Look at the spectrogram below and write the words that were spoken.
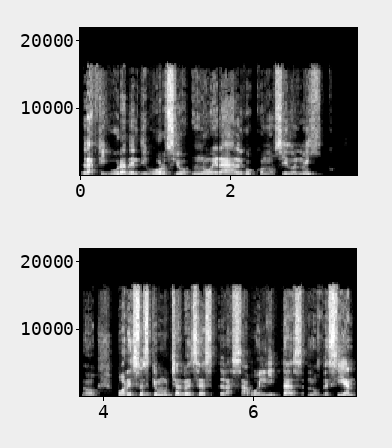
la figura del divorcio no era algo conocido en México, ¿no? Por eso es que muchas veces las abuelitas nos decían,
